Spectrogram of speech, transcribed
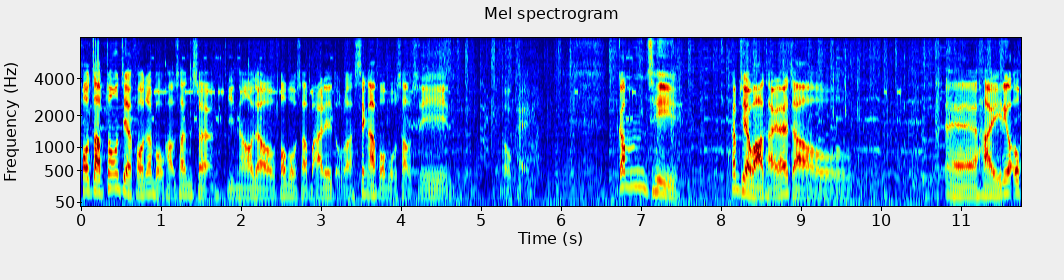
學習裝置係放咗毛球身上，然後我就火暴獸擺喺呢度啦，升下火暴獸先。OK，今次今次嘅話題呢，就誒係呢個屋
